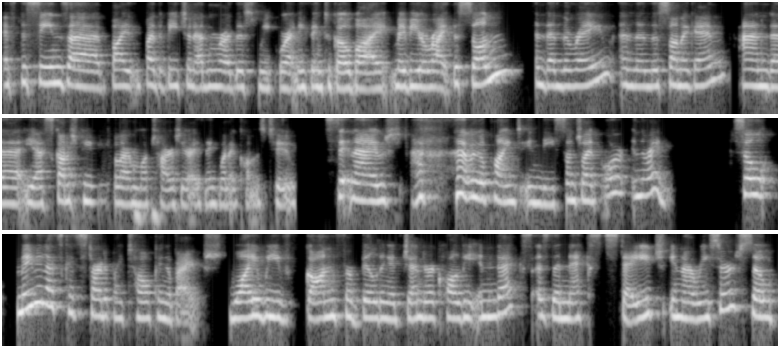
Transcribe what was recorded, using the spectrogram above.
if the scenes uh, by by the beach in Edinburgh this week were anything to go by, maybe you're right. The sun and then the rain and then the sun again. And uh, yeah, Scottish people are much heartier, I think, when it comes to sitting out, having a pint in the sunshine or in the rain. So maybe let's get started by talking about why we've gone for building a gender equality index as the next stage in our research. So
